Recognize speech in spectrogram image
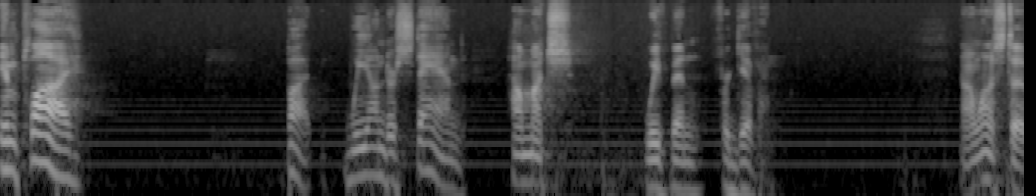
imply, but we understand how much we've been forgiven? Now, I want us to,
